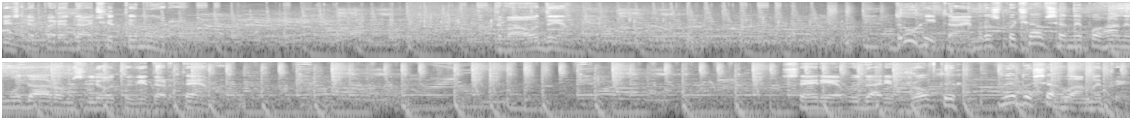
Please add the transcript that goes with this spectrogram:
після передачі Тимура. 2-1. Другий тайм розпочався непоганим ударом з льоту від Артема. Серія ударів жовтих не досягла мети.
